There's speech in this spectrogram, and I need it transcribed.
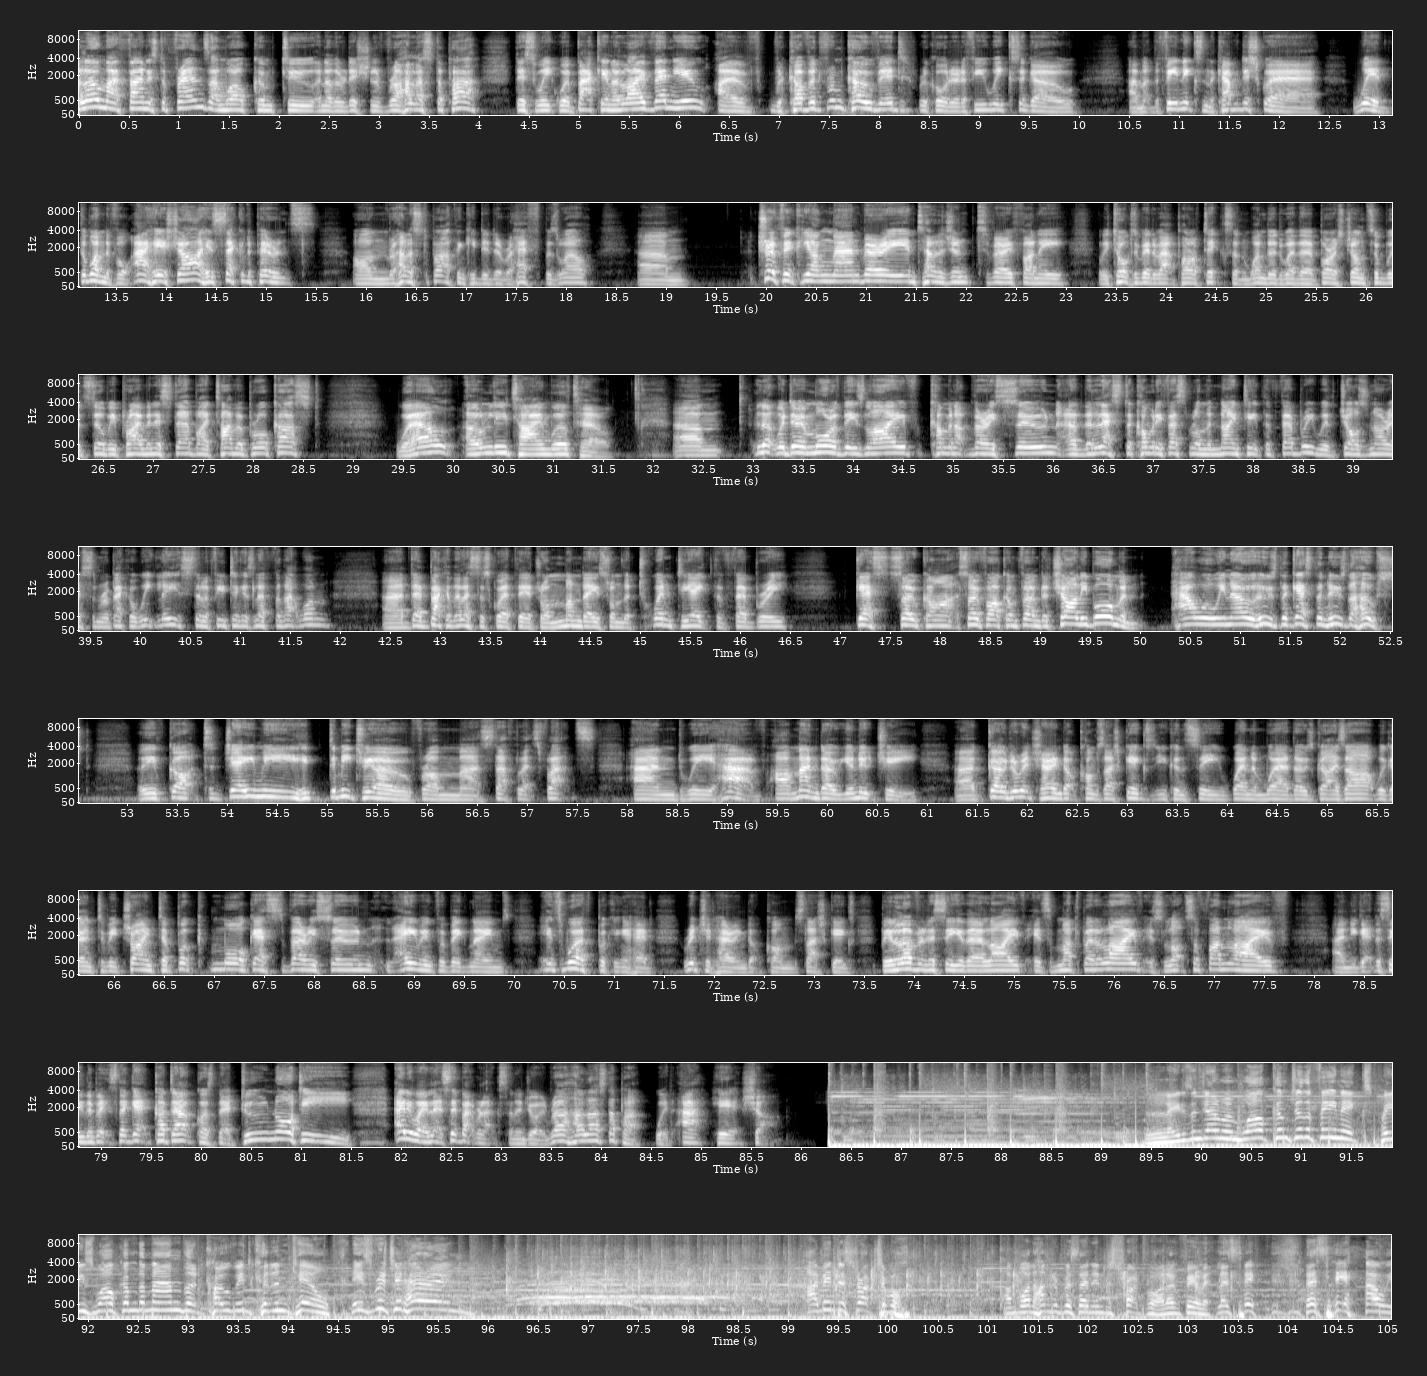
Hello, my finest of friends, and welcome to another edition of RHLSTP. This week we're back in a live venue. I've recovered from COVID, recorded a few weeks ago. I'm at the Phoenix in the Cavendish Square with the wonderful Ahir Shah, his second appearance on RHLSTP. I think he did a Rehef as well. Um, terrific young man, very intelligent, very funny. We talked a bit about politics and wondered whether Boris Johnson would still be Prime Minister by time of broadcast. Well, only time will tell. Um, look, we're doing more of these live coming up very soon. Uh, the Leicester Comedy Festival on the 19th of February with Joz Norris and Rebecca Wheatley. Still a few tickets left for that one. Uh, they're back at the Leicester Square Theatre on Mondays from the 28th of February. Guests so, car- so far confirmed are Charley Boorman. How will we know who's the guest and who's the host? We've got Jamie Demetriou from uh, Flats, and we have Armando Iannucci. Uh, go to richherring.com slash gigs. You can see when and where those guys are. We're going to be trying to book more guests very soon, aiming for big names. It's worth booking ahead. richardherring.com slash gigs. Be lovely to see you there live. It's much better live. It's lots of fun live. And you get to see the bits that get cut out because they're too naughty. Anyway, let's sit back, relax, and enjoy RHLSTP with Ahir Shah. Ladies and gentlemen, welcome to the Phoenix. Please welcome the man that COVID couldn't kill. It's Richard Herring. I'm indestructible. I'm 100% indestructible. I don't feel it. Let's see. Let's see how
